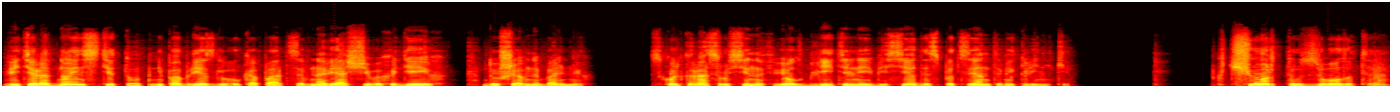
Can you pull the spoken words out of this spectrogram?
Ведь и родной институт не побрезговал копаться в навязчивых идеях душевно больных. Сколько раз Русинов вел длительные беседы с пациентами клиники. К черту золото!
